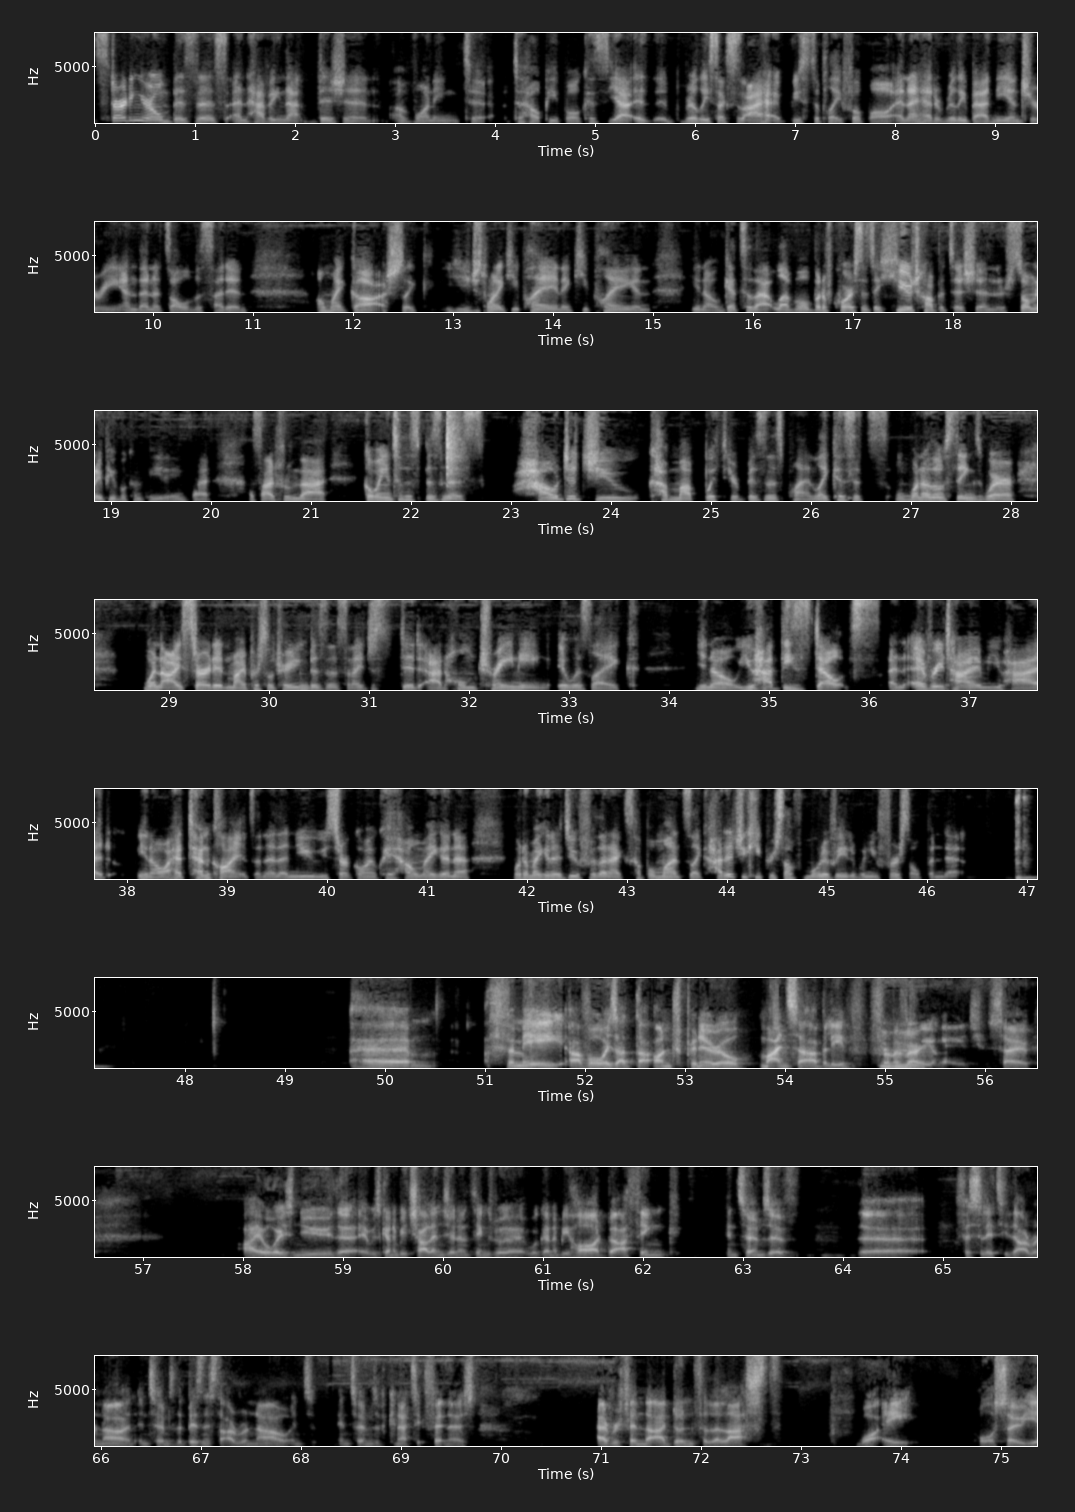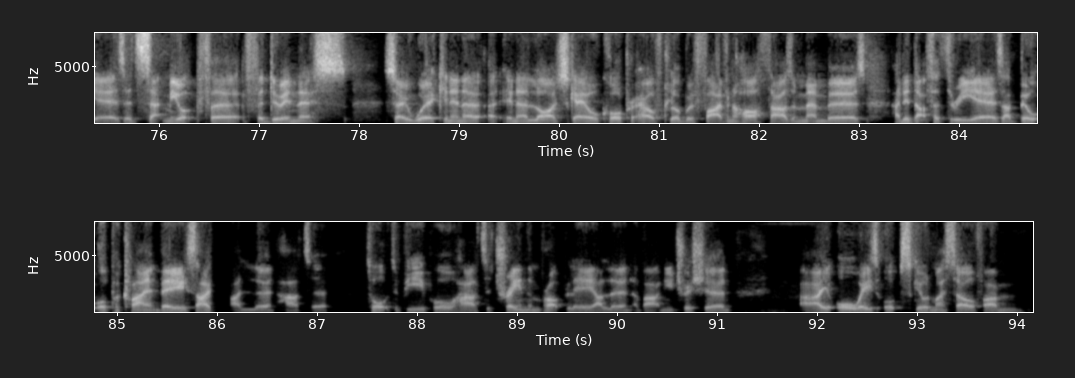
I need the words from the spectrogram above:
starting your own business and having that vision of wanting to to help people because yeah it, it, really sucks i used to play football and i had a really bad knee injury and then it's all of a sudden oh my gosh like you just want to keep playing and keep playing and you know get to that level. But of course it's a huge competition. There's so many people competing but aside from that going into this business how did you come up with your business plan? Like because it's one of those things where when i started my personal training business and i just did at home training it was like you know you had these doubts and every time you had you know i had 10 clients in it and you you start going okay how am i gonna what am i gonna do for the next couple months? Like how did you keep yourself motivated when you first opened it? Um for me i've always had that entrepreneurial mindset i believe from mm-hmm. a very young age. So i always knew that it was going to be challenging and things were, were going to be hard but i think in terms of the facility that I run now, in terms of the business that I run now, in, in terms of kinetik fitness, everything that I'd done for the last, what, eight or so years had set me up for, for doing this. So working in a in a large scale corporate health club with five and a half thousand members, I did that for three years. I built up a client base. I I learned how to talk to people, how to train them properly. I learned about nutrition. I always upskilled myself. I'm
